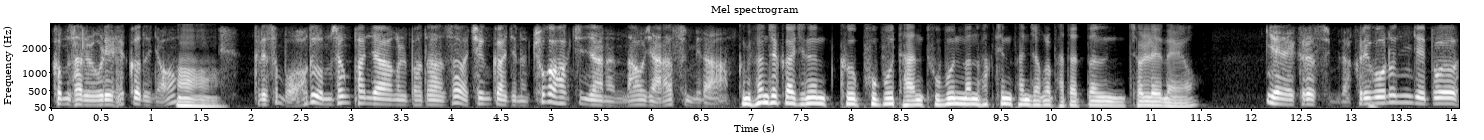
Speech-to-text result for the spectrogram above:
검사를 의뢰했거든요. 어. 그래서 모두 음성 판정을 받아서 지금까지는 추가 확진자는 나오지 않았습니다. 그럼 현재까지는 그 부부 단 두 분만 확진 판정을 받았던 전례네요. 예, 그렇습니다. 그리고는 이제 뭐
